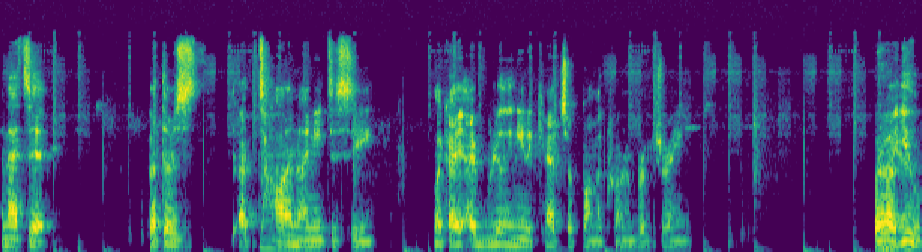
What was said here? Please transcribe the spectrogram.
and that's it. But there's a ton I need to see. Like I, I really need to catch up on the Cronenberg train. What Oh, about you?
